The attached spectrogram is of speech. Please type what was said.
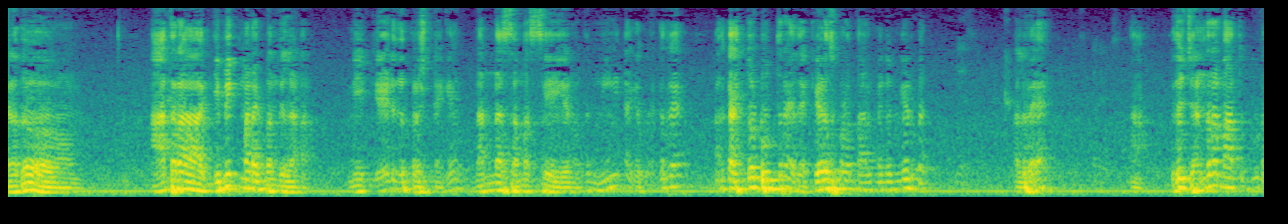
ಏನದು ಆ ತರ ಗಿಮಿಕ್ ಮಾಡಕ್ ಬಂದಿಲ್ಲ ನಾನು. ನೀವು ಕೇಳಿದ ಪ್ರಶ್ನೆಗೆ ನನ್ನ ಸಮಸ್ಯೆ ಏನು ಅಂತ ನೀಟಾಗಿ ಯಾಕಂದ್ರೆ ಅದಕ್ಕೆ ಅಷ್ಟು ದೊಡ್ಡ ಉತ್ತರ ಇದೆ. ಕೇಳಿಸ್ಕೊಳ್ಳೋ ತಾಳ್ಮೆ ನಿಮ್ಗೆ ಇರ್ಬೇಕು. ಅಲ್ವೇ. ಇದು ಜನರ ಮಾತು ಕೂಡ.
